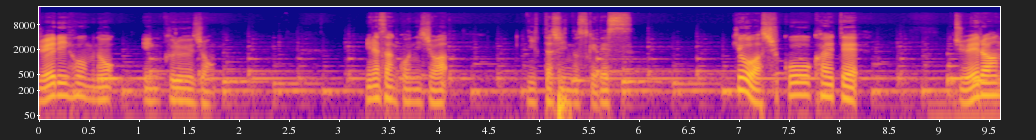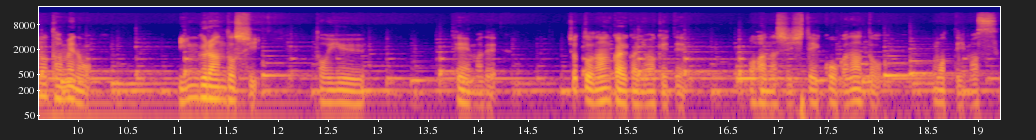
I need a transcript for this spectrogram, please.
ジュエリーホームのインクルージョン。皆さんこんにちは。新田慎之介です。今日は趣向を変えて、ジュエラーのためのイングランド史というテーマで、ちょっと何回かに分けてお話ししていこうかなと思っています。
